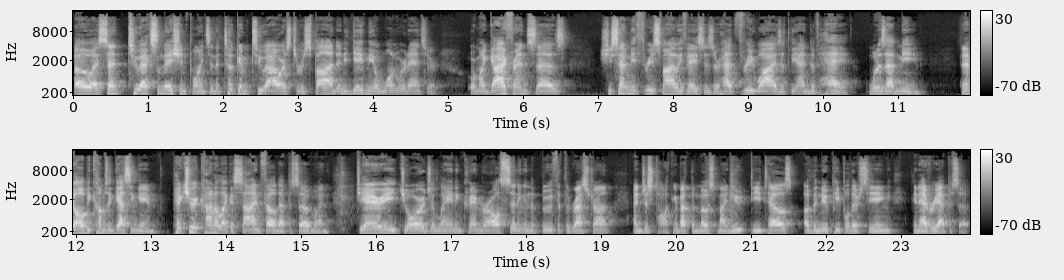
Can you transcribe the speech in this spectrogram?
Oh, I sent two exclamation points and it took him two hours to respond and he gave me a one word answer. Or my guy friend says, She sent me three smiley faces or had three Y's at the end of hey. What does that mean? And it all becomes a guessing game. Picture it kind of like a Seinfeld episode when Jerry, George, Elaine, and Kramer are all sitting in the booth at the restaurant and just talking about the most minute details of the new people they're seeing in every episode.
